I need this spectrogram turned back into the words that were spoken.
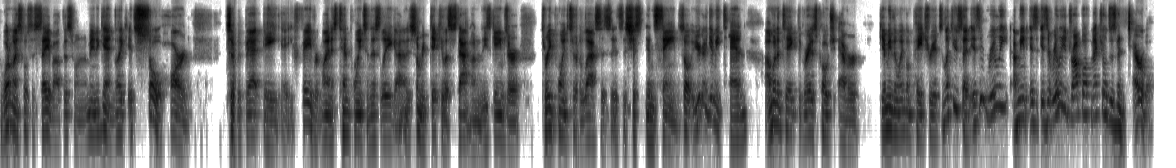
what am I supposed to say about this one? I mean, again, like it's so hard to bet a, a favorite minus 10 points in this league. there's some ridiculous stat on these games are three points or less. It's, it's, it's just insane. So you're going to give me 10. I'm going to take the greatest coach ever. Give me the New England Patriots. And like you said, is it really? I mean, is is it really a drop off? Mac Jones has been terrible.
